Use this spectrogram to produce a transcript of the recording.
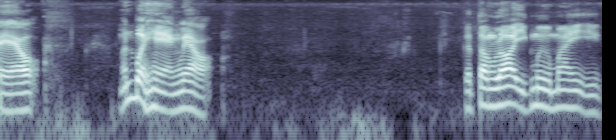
แล้ว มันบ่แห้งแล้ว ก็ต้องรออีกมือใหม่อีก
